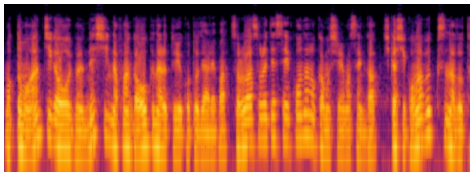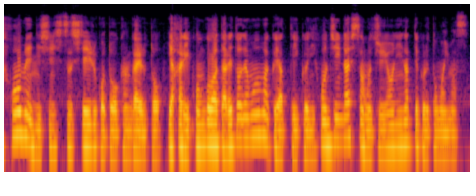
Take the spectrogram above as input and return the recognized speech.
もっともアンチが多い分熱心なファンが多くなるということであれば、それはそれで成功なのかもしれませんが、しかしゴマブックスなど多方面に進出していることを考えると、やはり今後は誰とでもうまくやっていく日本人らしさも重要になってくると思います。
